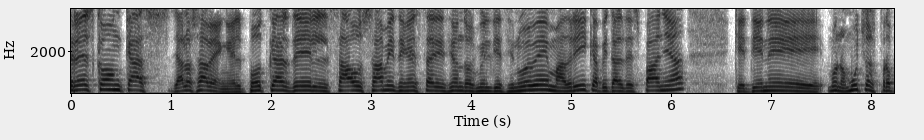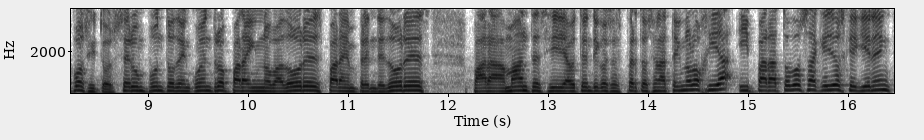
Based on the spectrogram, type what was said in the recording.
Tres con Cas, ya lo saben, el podcast del South Summit en esta edición 2019 en Madrid, capital de España, que tiene, bueno, muchos propósitos. Ser un punto de encuentro para innovadores, para emprendedores, para amantes y auténticos expertos en la tecnología y para todos aquellos que quieren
